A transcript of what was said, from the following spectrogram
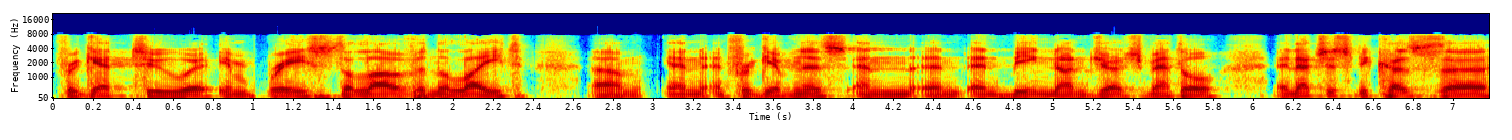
forget to uh, embrace the love and the light um, and, and forgiveness and, and, and being non-judgmental. And that's just because uh,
